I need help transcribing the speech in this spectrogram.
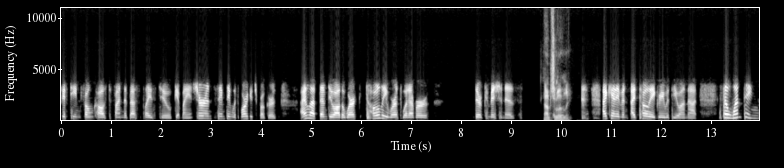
15 phone calls to find the best place to get my insurance. Same thing with mortgage brokers. I let them do all the work, totally worth whatever their commission is. Absolutely. I can't even, I totally agree with you on that. So one thing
